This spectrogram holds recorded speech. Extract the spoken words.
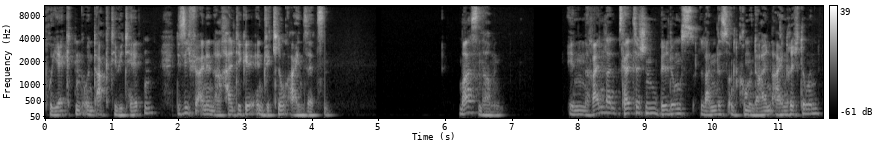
Projekten und Aktivitäten, die sich für eine nachhaltige Entwicklung einsetzen. Maßnahmen in rheinland-pfälzischen Bildungs-, Landes- und kommunalen Einrichtungen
